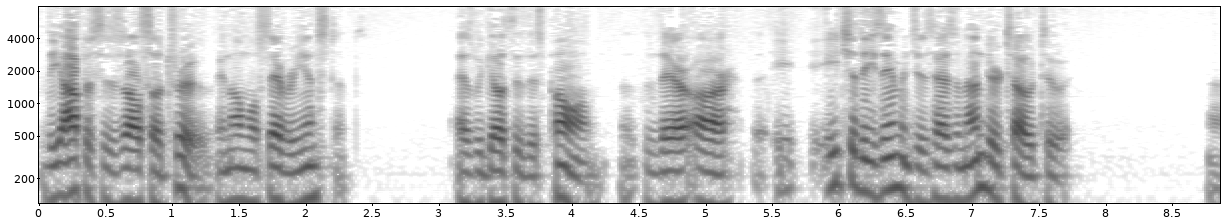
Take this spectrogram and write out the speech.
the opposite is also true in almost every instance as we go through this poem. There are, each of these images has an undertow to it, uh,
